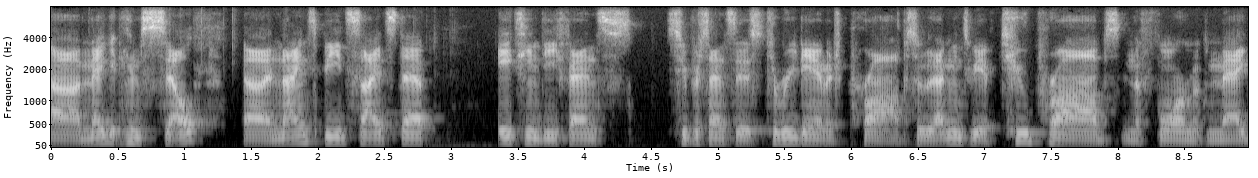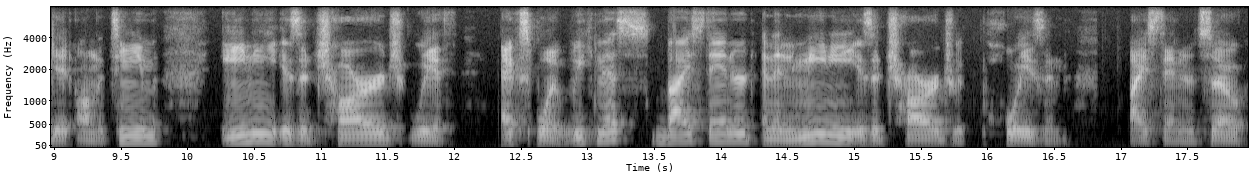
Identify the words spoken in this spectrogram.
Uh, maggot himself, uh, nine speed sidestep, 18 defense, super senses, three damage prob. So that means we have two probs in the form of maggot on the team. Eni is a charge with exploit weakness bystander, and then Meanie is a charge with poison bystander. So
